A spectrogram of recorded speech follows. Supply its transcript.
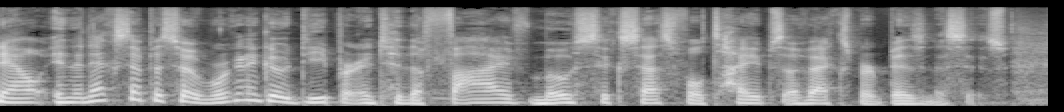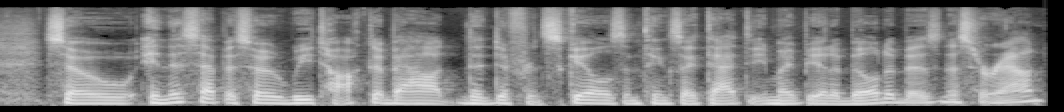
Now, in the next episode, we're going to go deeper into the five most successful types of expert businesses. So in this episode, we talked about the different skills and things like that that you might be able to build a business around.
